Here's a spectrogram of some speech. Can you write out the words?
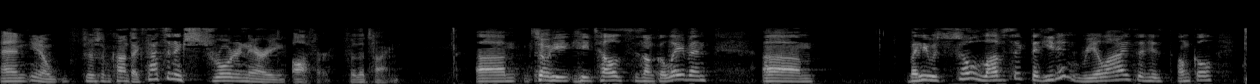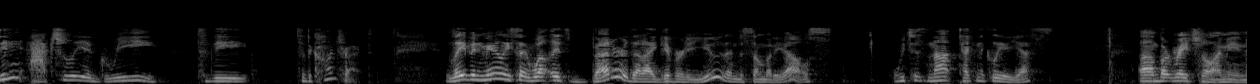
And, you know, for some context, that's an extraordinary offer for the time. Um, so he, he tells his uncle Laban, um, but he was so lovesick that he didn't realize that his uncle didn't actually agree to the, to the contract. Laban merely said, Well, it's better that I give her to you than to somebody else, which is not technically a yes. Um, but Rachel, I mean,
